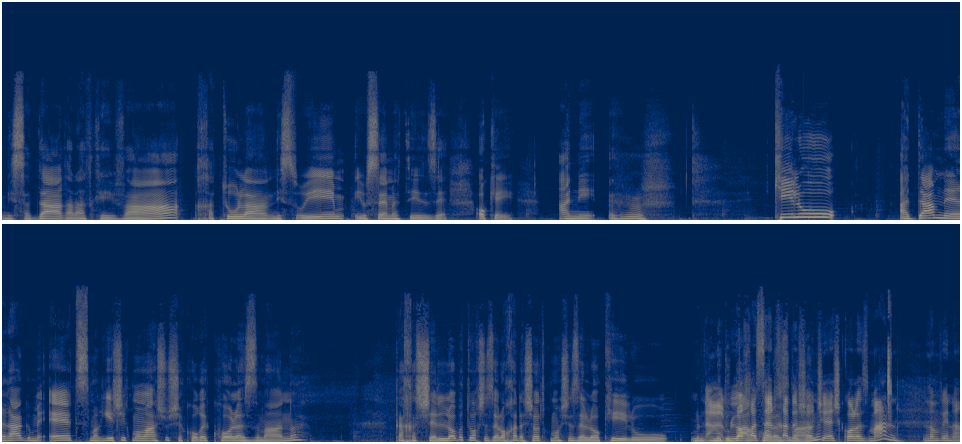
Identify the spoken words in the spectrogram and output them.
מסעדה, הרעלת קיבה, חתולה, נישואים, יוסמתי זה. אוקיי, אני... כאילו, אדם נהרג מעץ, מרגיש לי כמו משהו שקורה כל הזמן, ככה שלא בטוח שזה לא חדשות כמו שזה לא כאילו... מדובר לא כל חסר הזמן. חדשות שיש כל הזמן? לא מבינה.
